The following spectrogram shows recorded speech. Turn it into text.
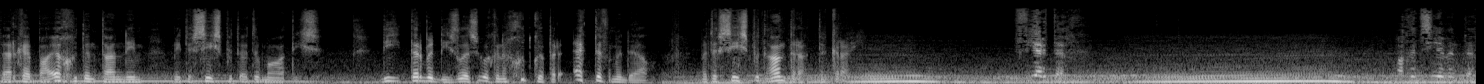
werk hy baie goed in tandem met 'n 6-spoed outomaties. Die turbo diesel is ook in 'n goedkoper active model met 'n 6-spoed handrat te kry. 40 78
